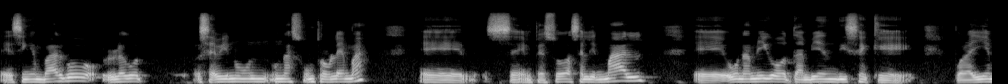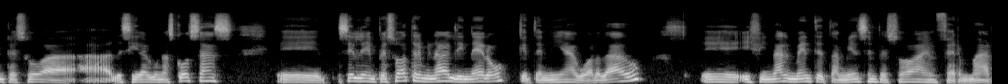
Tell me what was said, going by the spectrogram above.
Eh, sin embargo, luego se vino un, problema, eh, se empezó a salir mal. Eh, un amigo también dice que por ahí empezó a, decir algunas cosas. se le empezó a terminar el dinero que tenía guardado y finalmente también se empezó a enfermar.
